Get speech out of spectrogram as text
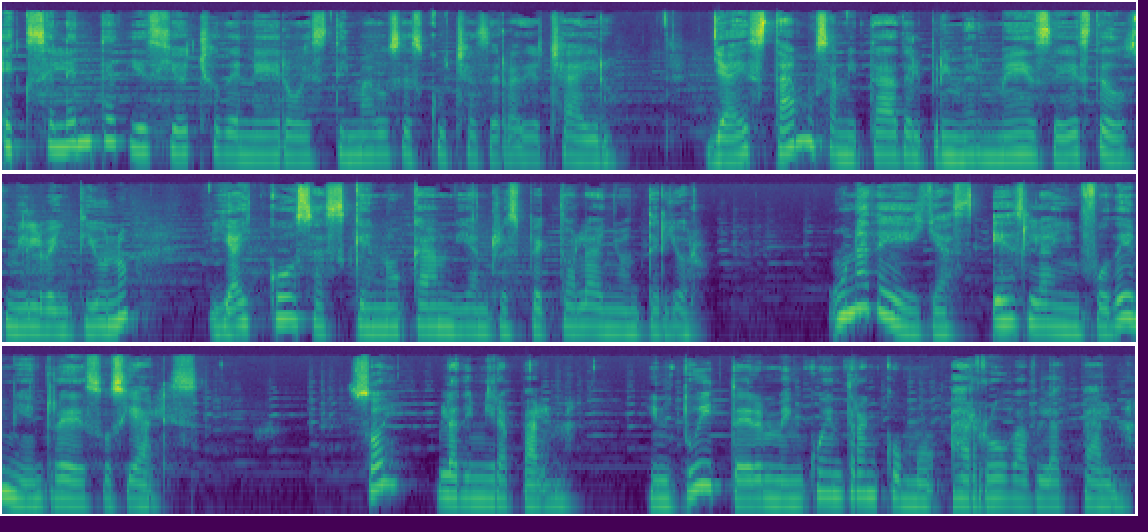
Excelente 18 de enero, estimados escuchas de Radio Chairo. Ya estamos a mitad del primer mes de este 2021 y hay cosas que no cambian respecto al año anterior. Una de ellas es la infodemia en redes sociales. Soy Vladimira Palma. En Twitter me encuentran como arroba Palma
